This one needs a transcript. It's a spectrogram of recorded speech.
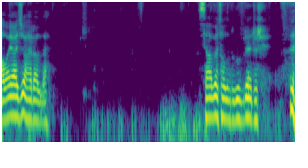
Hava yağacak herhalde. İsabet olur, gübrerir.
